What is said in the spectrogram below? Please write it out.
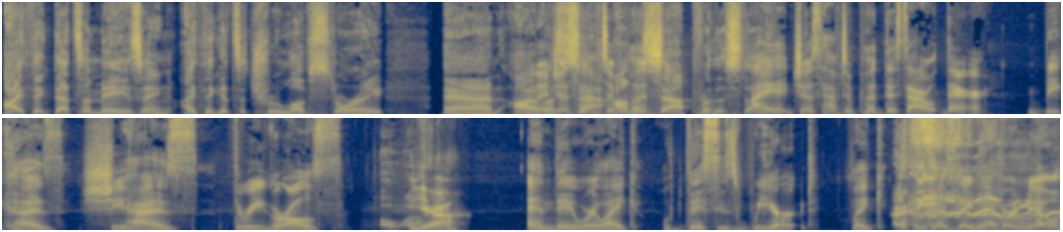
I think that's amazing. I think it's a true love story, and I'm, I a, just sap, have to I'm a put- sap for this stuff. I just have to put this out there because she has three girls Oh, wow. Yeah. and they were like, this is weird. Like, because they never knew.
